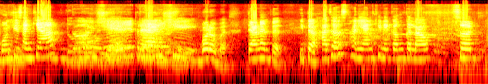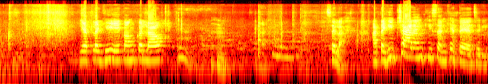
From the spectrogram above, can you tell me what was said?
कोणती संख्या? दोनशे त्र्याऐंशी. बरोबर. त्यानंतर इथं हजार स्थानी आणखीन एक अंक लाव. चल. यातला घे एक अंक लाव. चला. आता ही चार अंकी संख्या तयार झाली.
